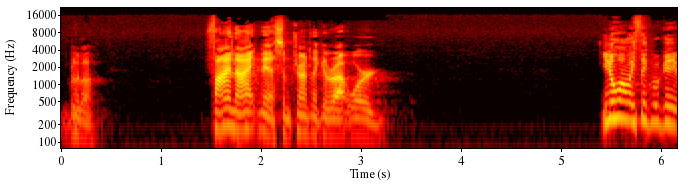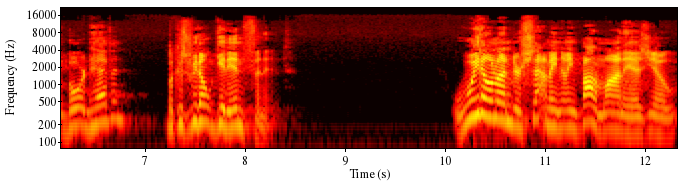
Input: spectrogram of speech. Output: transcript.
blah, blah, finiteness. I'm trying to think of the right word. You know why we think we're going to get bored in heaven? Because we don't get infinite. We don't understand. I mean, I mean, bottom line is, you know,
